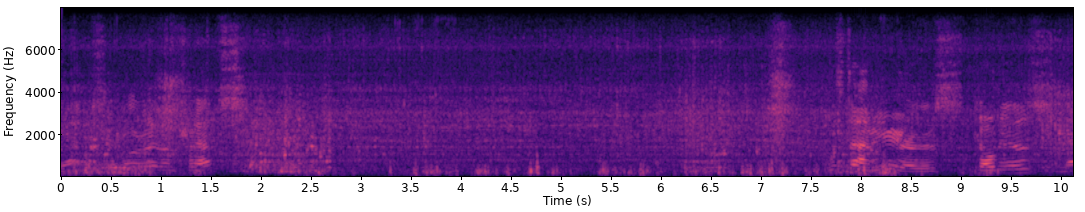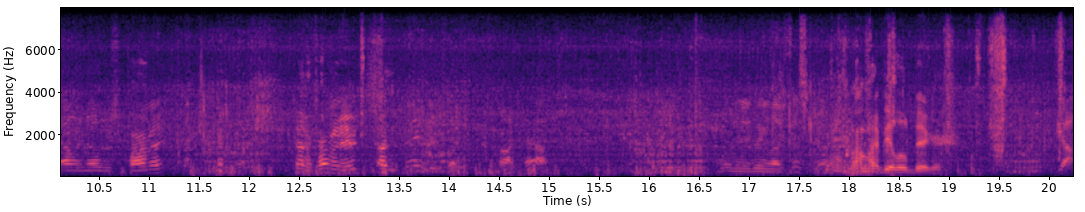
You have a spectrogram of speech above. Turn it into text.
Traps. We're all right on traps. This time of year, there's cobias. Now we know there's permit. kind of permit here. Doesn't pay it's like not. Wasn't anything like this guy. That might be a little bigger. Yeah.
